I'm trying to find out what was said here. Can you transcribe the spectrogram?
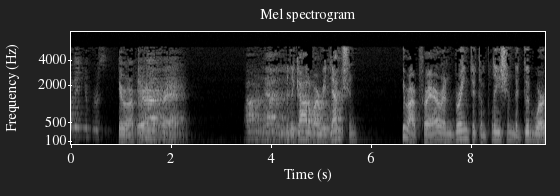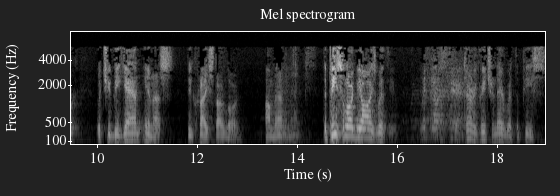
In your mercy. Hear our Hear prayer. our prayer. Father in heaven, to the God of our redemption, hear our prayer and bring to completion the good work which you began in us through Christ our Lord. Amen. The peace of the Lord be always with you. with your spirit. Turn to greet your neighbor with the peace.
